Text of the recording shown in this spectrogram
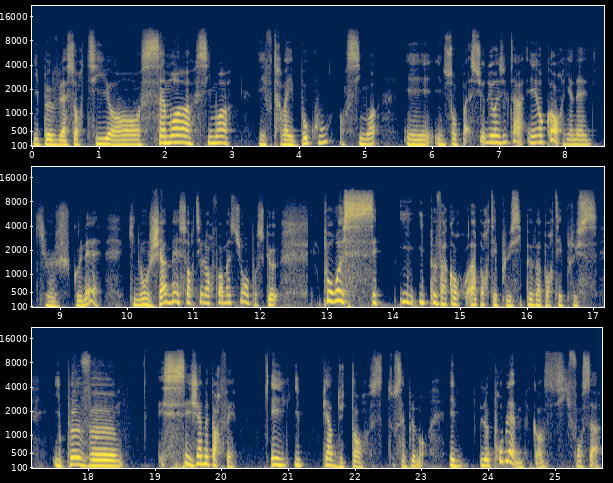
ils peuvent la sortir en cinq mois, six mois. Ils travaillent beaucoup en six mois et ils ne sont pas sûrs du résultat. Et encore, il y en a que je connais qui n'ont jamais sorti leur formation parce que pour eux, ils, peuvent apporter plus, ils peuvent apporter plus. Ils peuvent. Euh, c'est jamais parfait. Et ils perdent du temps, tout simplement. Et le problème, quand ils font ça,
